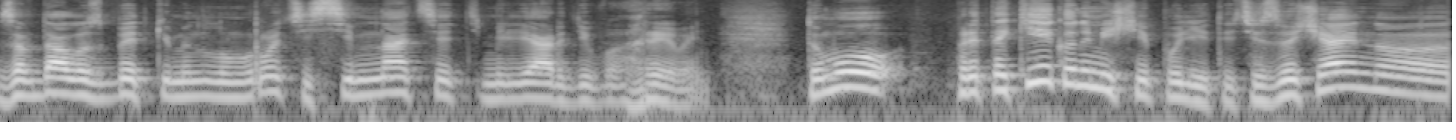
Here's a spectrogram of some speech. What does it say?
завдало збитків минулому році 17 мільярдів гривень. Тому при такій економічній політиці, звичайно,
